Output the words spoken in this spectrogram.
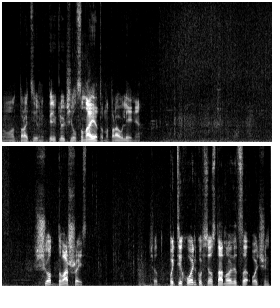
Вот, противник переключился на это направление. Счет 2-6. Что-то потихоньку все становится очень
